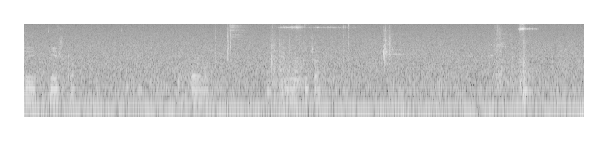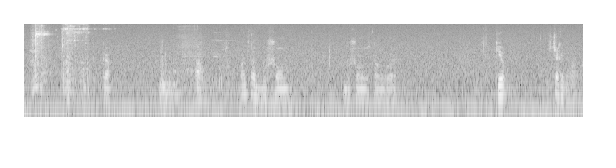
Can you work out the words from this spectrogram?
Стои нещо. Какво има? Ще го включа. Така. А, а това е бушон. Бушон за там горе. Кил. Изчакайте малко.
